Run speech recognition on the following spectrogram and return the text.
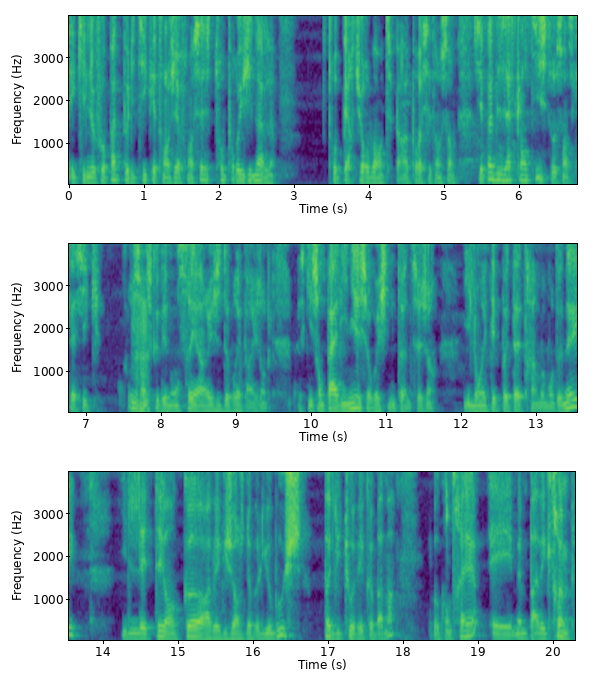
et qu'il ne faut pas de politique étrangère française trop originale, trop perturbante par rapport à cet ensemble. C'est pas des atlantistes au sens classique au mhm. sens que dénoncerait un Régis Debray, par exemple. Parce qu'ils sont pas alignés sur Washington, ces gens. Ils l'ont été peut-être à un moment donné, ils l'étaient encore avec George W. Bush, pas du tout avec Obama, au contraire, et même pas avec Trump,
